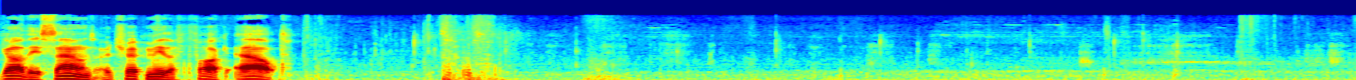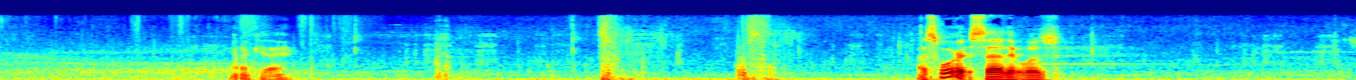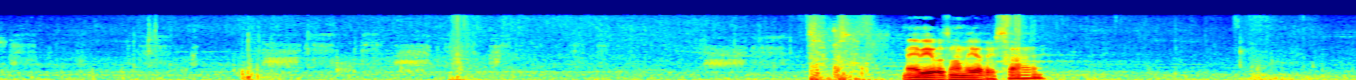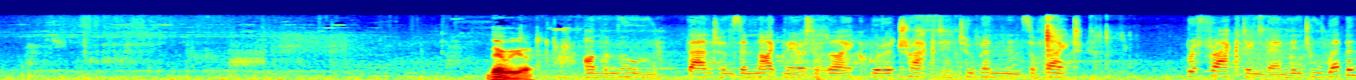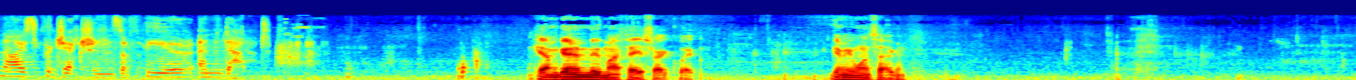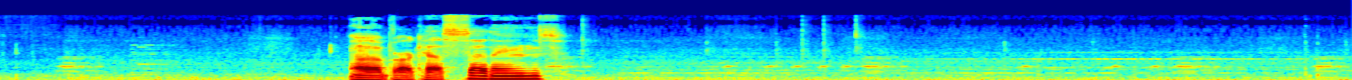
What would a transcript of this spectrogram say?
God, these sounds are tripping me the fuck out. Okay. I swore said it was. Maybe it was on the other side. There we go. On the moon, phantoms and nightmares alike were attracted to remnants of light, refracting them into weaponized projections of fear and doubt. Okay, I'm gonna move my face right quick. Give me one second. Uh, broadcast settings.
